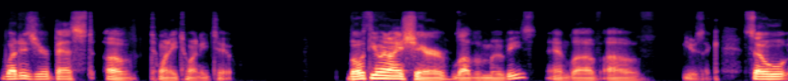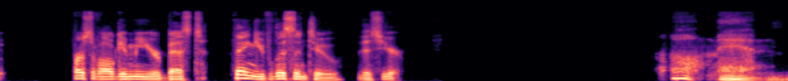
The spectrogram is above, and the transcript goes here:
what is your best of 2022? Both you and I share love of movies and love of music. So, first of all, give me your best thing you've listened to this year. Oh man.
